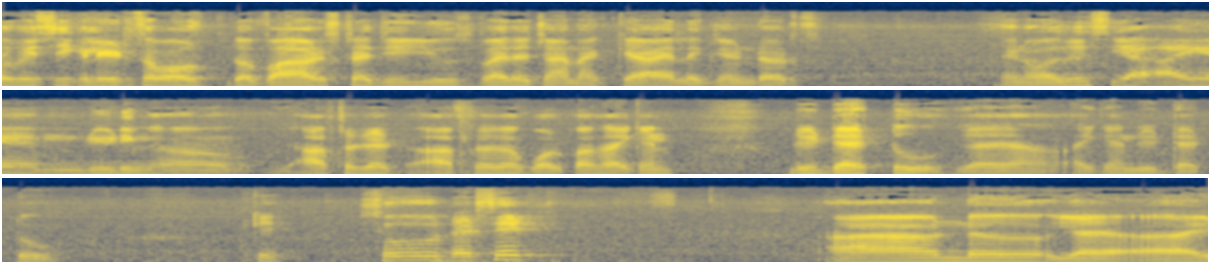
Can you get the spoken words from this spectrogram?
so basically, it's about the war strategy used by the Chanakya Alexanders and all this. Yeah, I am reading. Uh, after that, after the podcast, I can read that too. Yeah, yeah, I can read that too. Okay, so that's it. And uh, yeah, I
